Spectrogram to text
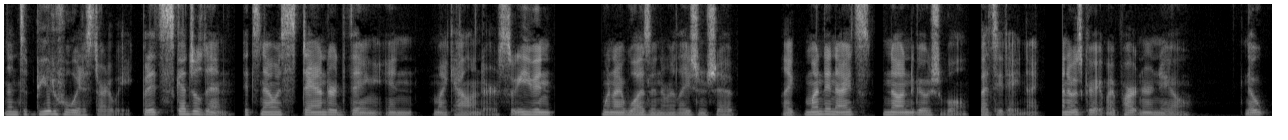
And it's a beautiful way to start a week, but it's scheduled in. It's now a standard thing in my calendar. So even when I was in a relationship, like Monday nights, non negotiable, Betsy date night. And it was great. My partner knew, nope,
